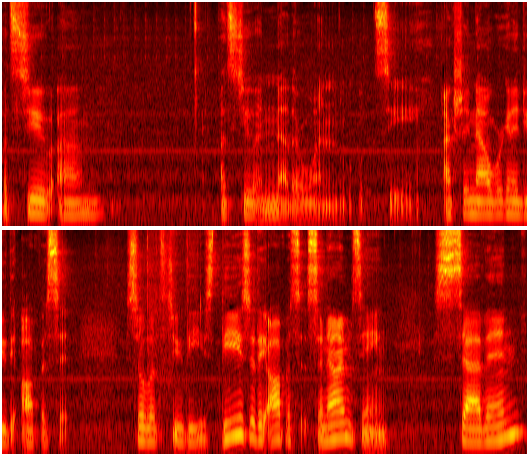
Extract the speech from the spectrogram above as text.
Let's do, um, let's do another one. Let's see. Actually, now we're going to do the opposite. So let's do these. These are the opposite. So now I'm saying 7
